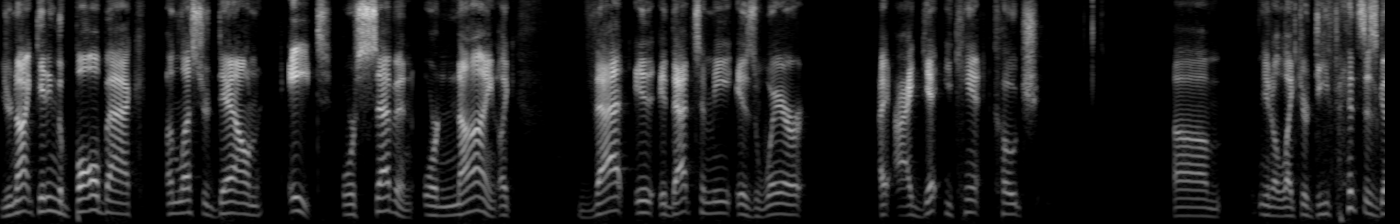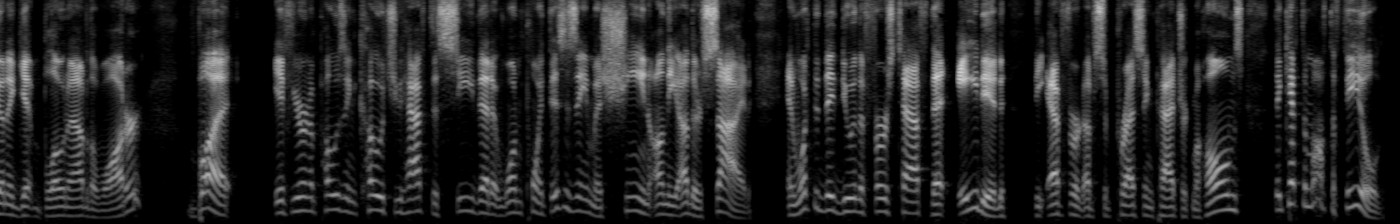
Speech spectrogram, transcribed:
you're not getting the ball back unless you're down eight or seven or nine. Like that is that to me is where I, I get you can't coach. Um, you know, like your defense is going to get blown out of the water, but if you're an opposing coach, you have to see that at one point this is a machine on the other side. And what did they do in the first half that aided the effort of suppressing Patrick Mahomes? They kept him off the field.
